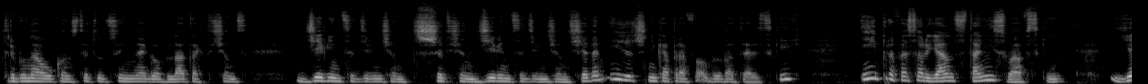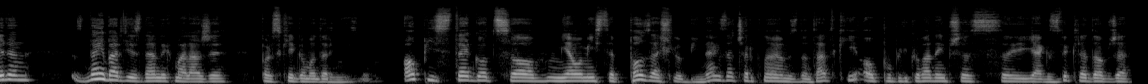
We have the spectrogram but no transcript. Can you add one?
Trybunału Konstytucyjnego w latach 1993-1997 i Rzecznika Praw Obywatelskich i profesor Jan Stanisławski, jeden z najbardziej znanych malarzy polskiego modernizmu. Opis tego, co miało miejsce po zaślubinach, zaczerpnąłem z notatki opublikowanej przez, jak zwykle dobrze,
